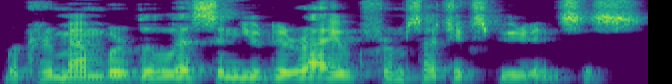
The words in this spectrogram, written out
but remember the lesson you derived from such experiences.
